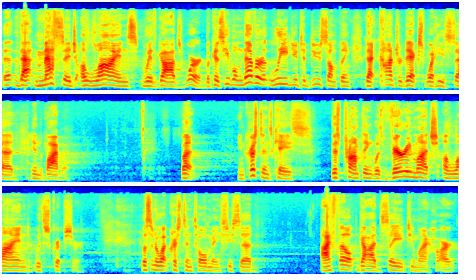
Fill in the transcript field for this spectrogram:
that, that message aligns with God's word because He will never lead you to do something that contradicts what He said in the Bible. But in Kristen's case, this prompting was very much aligned with Scripture. Listen to what Kristen told me. She said, I felt God say to my heart,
